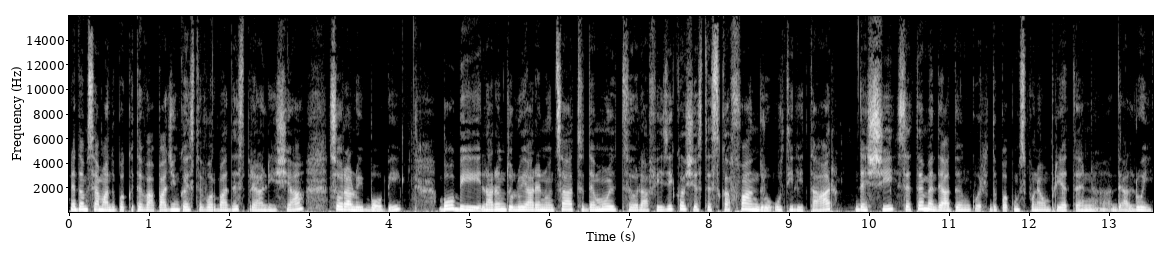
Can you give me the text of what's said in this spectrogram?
Ne dăm seama după câteva pagini că este vorba despre Alicia, sora lui Bobby. Bobby, la rândul lui, a renunțat de mult la fizică și este scafandru utilitar, deși se teme de adâncuri, după cum spune un prieten de-al lui.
